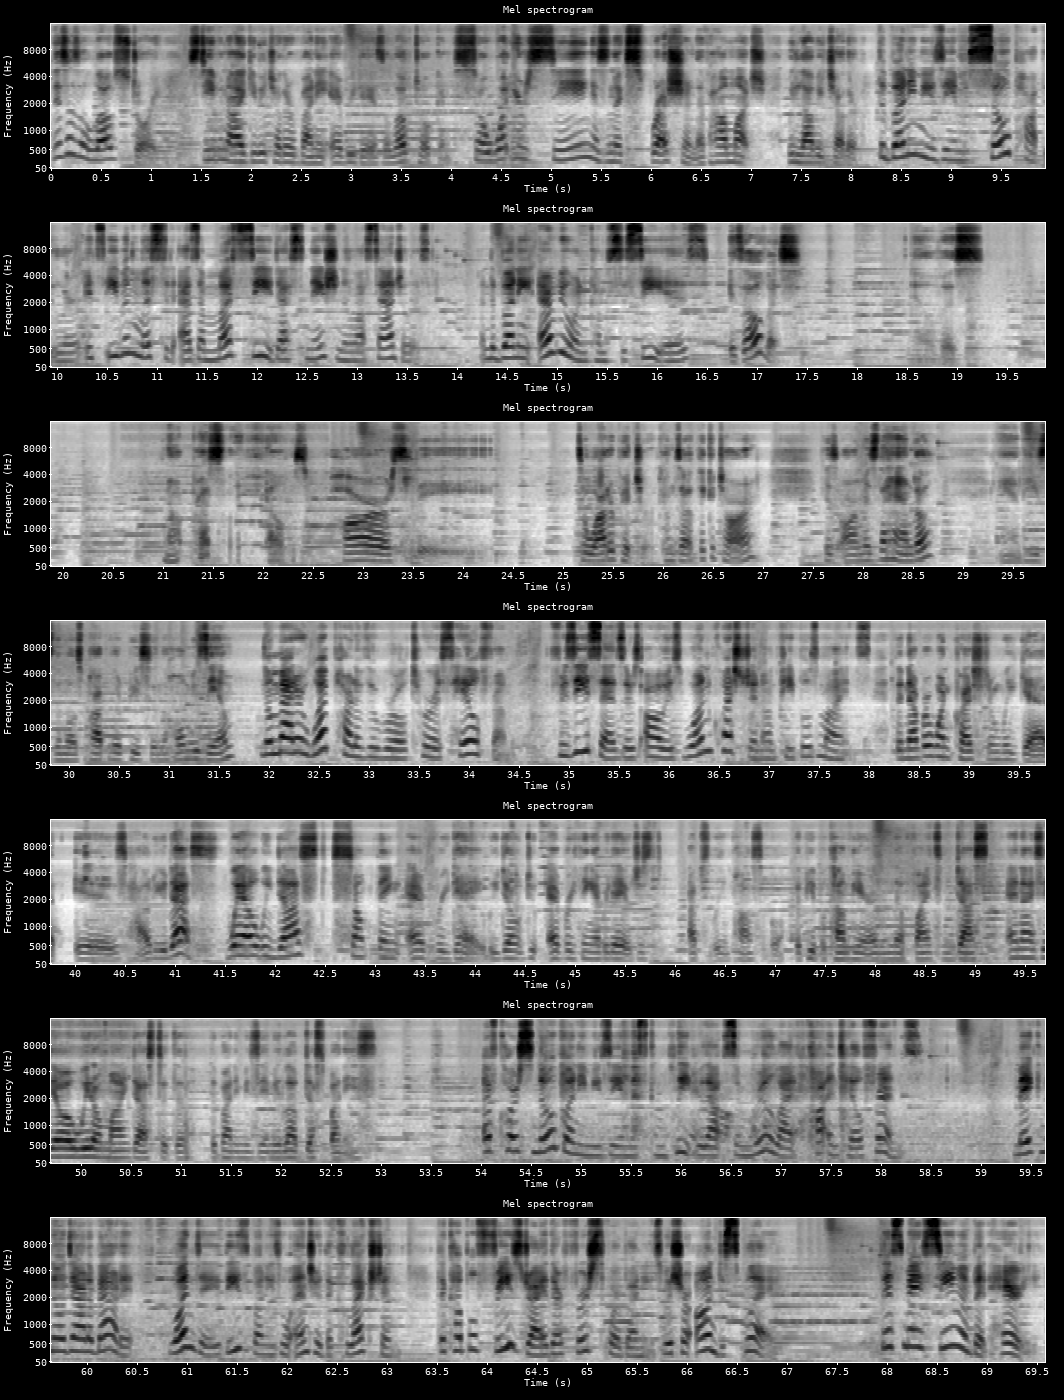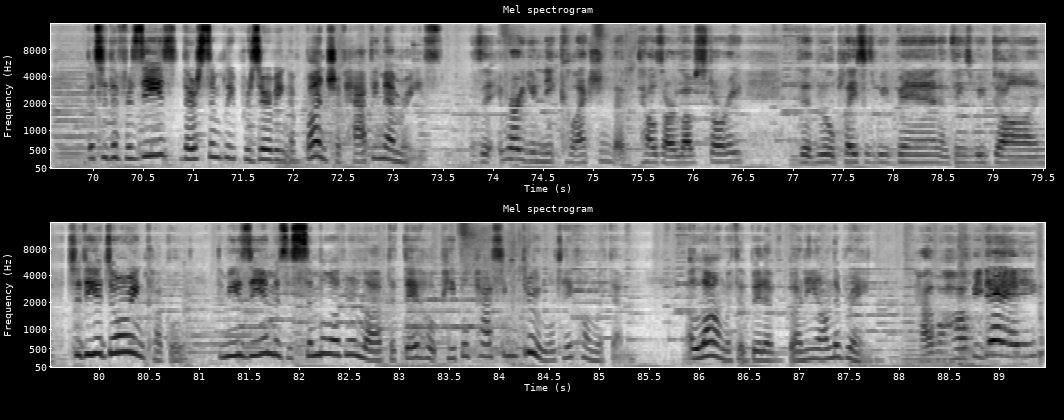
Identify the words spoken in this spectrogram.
This is a love story. Steve and I give each other a bunny every day as a love token. So what you're seeing is an expression of how much we love each other. The Bunny Museum is so popular, it's even listed as a must-see destination in Los Angeles. And the bunny everyone comes to see is It's Elvis. Elvis. Not Presley. Elvis Parsley. It's a water pitcher. Comes out the guitar. His arm is the handle and he's the most popular piece in the whole museum. No matter what part of the world tourists hail from, Frazee says there's always one question on people's minds. The number one question we get is how do you dust? Well, we dust something every day. We don't do everything every day. It's just absolutely impossible. The people come here and then they'll find some dust. And I say, oh, we don't mind dust at the, the Bunny Museum. We love dust bunnies. Of course, no bunny museum is complete without some real life cottontail friends. Make no doubt about it, one day these bunnies will enter the collection. The couple freeze dry their first four bunnies, which are on display. This may seem a bit hairy, but to the Frazees, they're simply preserving a bunch of happy memories. It's a very unique collection that tells our love story, the little places we've been and things we've done. To the adoring couple, the museum is a symbol of their love that they hope people passing through will take home with them, along with a bit of bunny on the brain. Have a happy day!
